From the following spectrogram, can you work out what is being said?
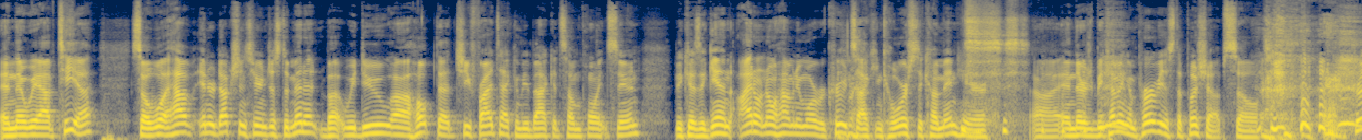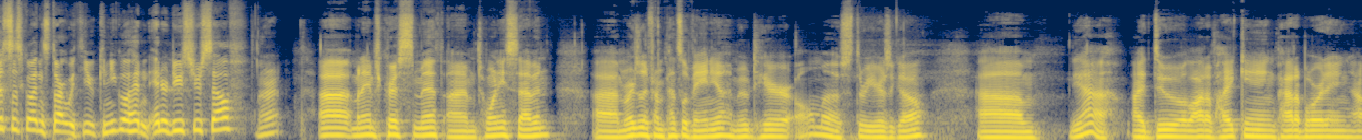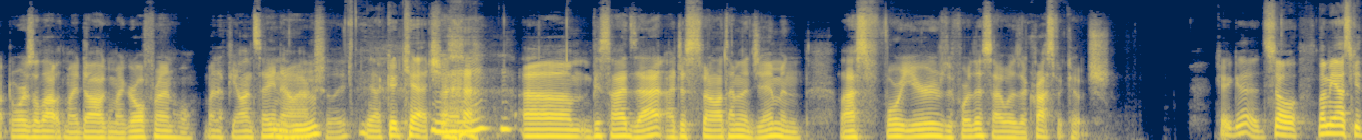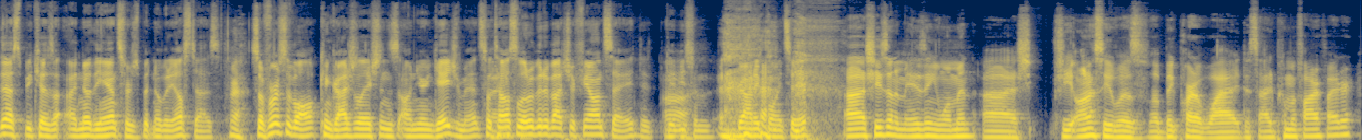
And then we have Tia. So we'll have introductions here in just a minute, but we do uh, hope that Chief Freitag can be back at some point soon. Because again, I don't know how many more recruits I can coerce to come in here, uh, and they're becoming impervious to push-ups. So, Chris, let's go ahead and start with you. Can you go ahead and introduce yourself? All right. Uh, my name's Chris Smith. I'm 27. I'm originally from Pennsylvania. I moved here almost three years ago. Um, yeah, I do a lot of hiking, paddleboarding, outdoors a lot with my dog and my girlfriend. Well, my fiance now, actually. Yeah, good catch. Um, besides that, I just spent a lot of time in the gym. And last four years before this, I was a CrossFit coach. Okay, good. So let me ask you this because I know the answers, but nobody else does. Yeah. So first of all, congratulations on your engagement. So tell us a little bit about your fiance to give you some brownie points here. Uh, she's an amazing woman. Uh, she, she honestly was a big part of why I decided to become a firefighter.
